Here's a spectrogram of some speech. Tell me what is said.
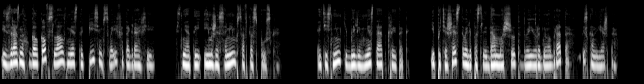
Из разных уголков слал вместо писем свои фотографии, снятые им же самим с автоспуска. Эти снимки были вместо открыток и путешествовали по следам маршрута двоюродного брата без конверта.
